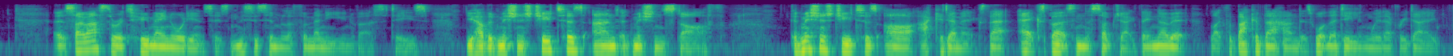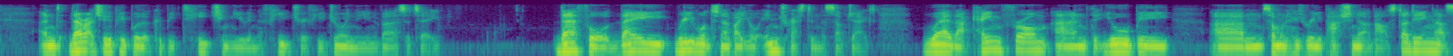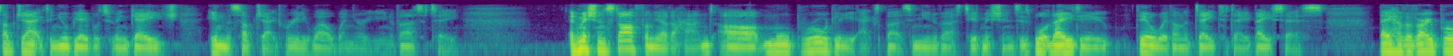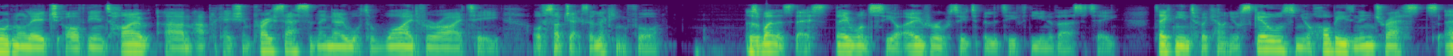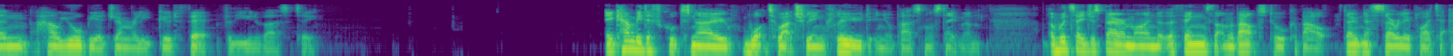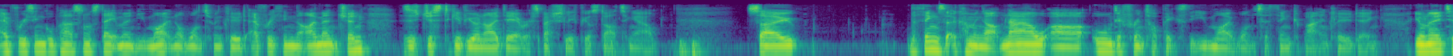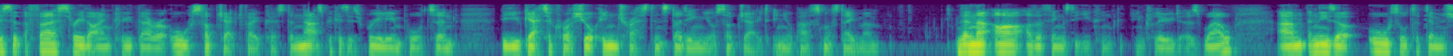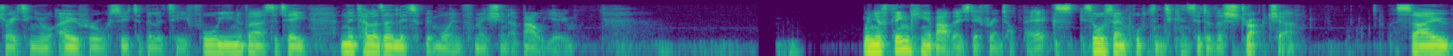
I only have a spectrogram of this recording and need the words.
At SOAS, there are two main audiences, and this is similar for many universities. You have admissions tutors and admissions staff. Admissions tutors are academics. They're experts in the subject. They know it like the back of their hand. It's what they're dealing with every day. And they're actually the people that could be teaching you in the future if you join the university. Therefore, they really want to know about your interest in the subject, where that came from, and that you'll be um, someone who's really passionate about studying that subject and you'll be able to engage in the subject really well when you're at university. Admission staff, on the other hand, are more broadly experts in university admissions. It's what they do deal with on a day-to-day -day basis. They have a very broad knowledge of the entire um, application process and they know what a wide variety of subjects are looking for. As well as this, they want to see your overall suitability for the university, taking into account your skills and your hobbies and interests and how you'll be a generally good fit for the university it can be difficult to know what to actually include in your personal statement. I would say just bear in mind that the things that I'm about to talk about don't necessarily apply to every single personal statement. You might not want to include everything that I mention. This is just to give you an idea, especially if you're starting out. So the things that are coming up now are all different topics that you might want to think about including. You'll notice that the first three that I include there are all subject focused and that's because it's really important that you get across your interest in studying your subject in your personal statement. Then there are other things that you can include as well. Um, and these are all sort of demonstrating your overall suitability for university and they tell us a little bit more information about you. When you're thinking about those different topics, it's also important to consider the structure. So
